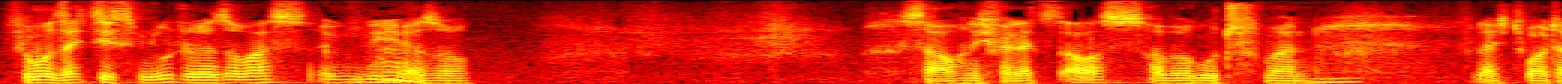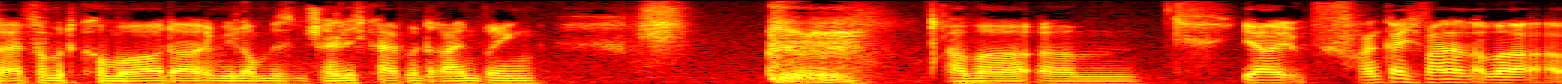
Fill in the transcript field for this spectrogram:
65. Minute oder sowas irgendwie, ja. also sah auch nicht verletzt aus, aber gut, man, mhm. vielleicht wollte er einfach mit Coman da irgendwie noch ein bisschen Schnelligkeit mit reinbringen. Aber ähm, ja, Frankreich war dann aber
